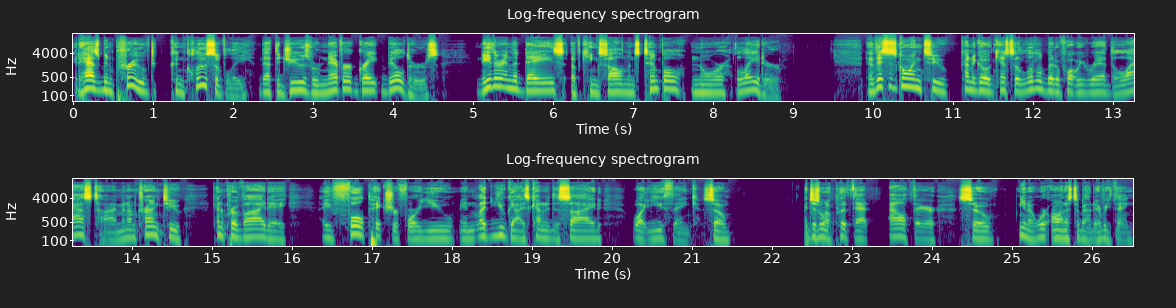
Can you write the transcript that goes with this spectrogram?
It has been proved conclusively that the Jews were never great builders, neither in the days of King Solomon's temple nor later. Now, this is going to kind of go against a little bit of what we read the last time, and I'm trying to kind of provide a, a full picture for you and let you guys kind of decide what you think. So I just want to put that out there so, you know, we're honest about everything.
